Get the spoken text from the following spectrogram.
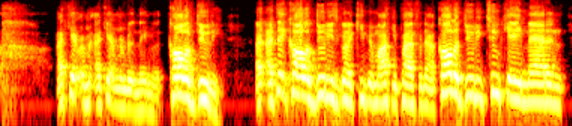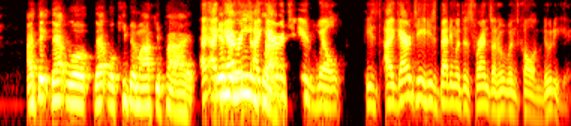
I can't remember I can't remember the name of it. Call of Duty. I, I think Call of Duty is going to keep him occupied for now. Call of Duty 2K Madden. I think that will that will keep him occupied. I, I guarantee, I meantime- guarantee you, Will. He's. I guarantee he's betting with his friends on who wins Call of Duty games.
